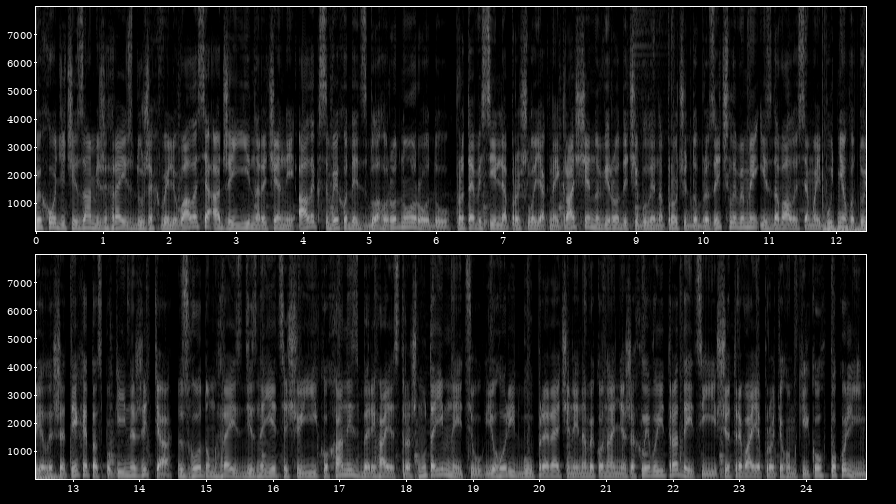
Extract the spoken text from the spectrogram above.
Виходячи заміж, Грейс дуже хвилювалася, адже її наречений Алекс виходить з благородного роду. Проте весілля пройшло якнайкраще. Нові родичі були напрочуд доброзичливими, і здавалося, майбутнє готує лише тихе та спокійне життя. Згодом Грейс дізнається, що її коханий зберігає страшну таємницю. Його рід був приречений на виконання жахливої традиції, що триває протягом кількох поколінь.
